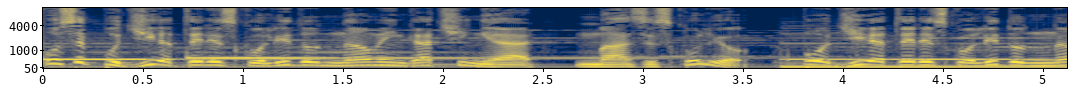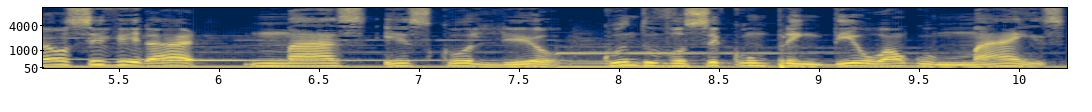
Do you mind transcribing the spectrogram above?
Você podia ter escolhido não engatinhar, mas escolheu. Podia ter escolhido não se virar, mas escolheu. Quando você compreendeu algo mais,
